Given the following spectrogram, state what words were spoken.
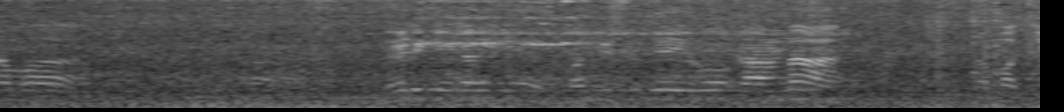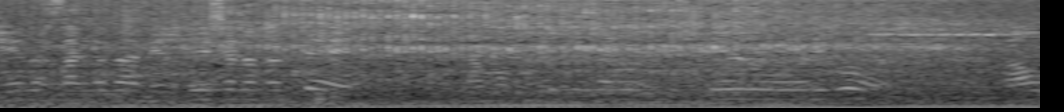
ನಮ್ಮ ಬೇಡಿಕೆಗಳಿಗೆ ಸ್ಪಂದಿಸದೇ ಇರುವ ಕಾರಣ ನಮ್ಮ ಕೇಂದ್ರ ಸಂಘದ ನಿರ್ದೇಶನದಂತೆ ನಮ್ಮ ಬೇಡಿಕೆಗಳು ಇರುವವರೆಗೂ ನಾವು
